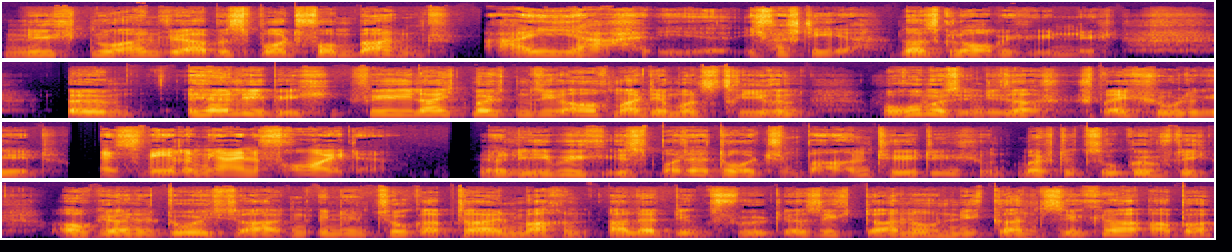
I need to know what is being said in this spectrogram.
nicht nur ein Werbespot vom Band. Ah ja, ich verstehe. Das glaube ich Ihnen nicht. Ähm, Herr Liebig, vielleicht möchten Sie auch mal demonstrieren, worum es in dieser Sprechschule geht. Es wäre mir eine Freude. Herr Liebig ist bei der Deutschen Bahn tätig und möchte zukünftig auch gerne Durchsagen in den Zugabteilen machen. Allerdings fühlt er sich da noch nicht ganz sicher, aber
